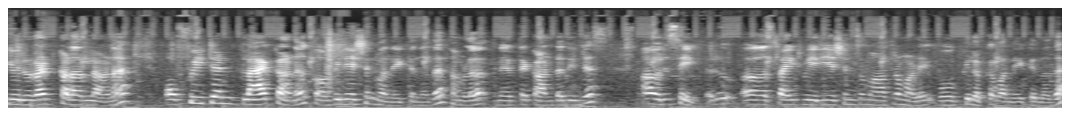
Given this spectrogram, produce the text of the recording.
ഈ ഒരു റെഡ് കളറിലാണ് ഓഫ് വൈറ്റ് ആൻഡ് ബ്ലാക്ക് ആണ് കോമ്പിനേഷൻ വന്നേക്കുന്നത്. നമ്മൾ നേരത്തെ കണ്ടതിന്റെ ആ ഒരു സെയിം ഒരു സ്ലൈറ്റ് വേരിയേഷൻസ് മാത്രമാണ് വോക്കിലൊക്കെ വന്നേക്കുന്നത്.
